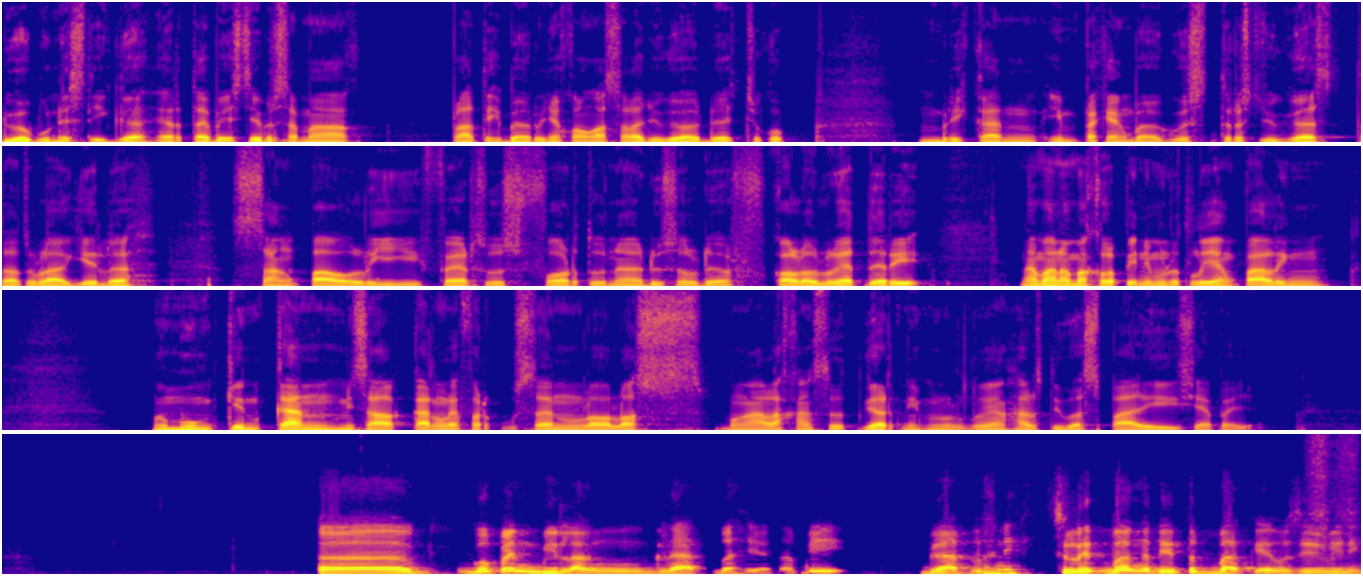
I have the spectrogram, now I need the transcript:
dua Bundesliga Hertha BSC bersama pelatih barunya kalau nggak salah juga udah cukup memberikan impact yang bagus terus juga satu lagi adalah Sang Pauli versus Fortuna Düsseldorf kalau lu lihat dari nama-nama klub ini menurut lu yang paling memungkinkan misalkan Leverkusen lolos mengalahkan Stuttgart nih menurut lu yang harus diwaspadai siapa aja? Uh, eh, gue pengen bilang Gladbach ya tapi Gladbach nih sulit banget ditebak ya musim ini.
